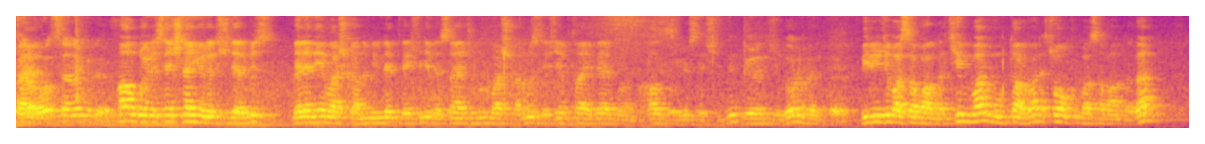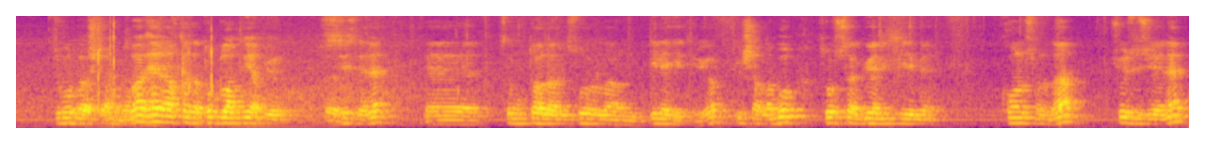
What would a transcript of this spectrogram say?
Karakol seni biliyor. halk seçilen yöneticilerimiz, belediye başkanı, milletvekili ve sayın cumhurbaşkanımız Recep Tayyip Erdoğan halk oyuyla seçildi. Yönetici doğru mu? Evet. Birinci basamağında kim var? Muhtar var. Son basamağında da Cumhurbaşkanımız var. Her haftada toplantı yapıyor Evet. sizlere. Ee, işte muhtarların sorunlarını dile getiriyor. İnşallah bu sosyal güvenlik birimi konusunu da çözeceğine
